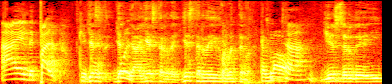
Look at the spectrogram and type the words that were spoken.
Ah, el de Pulp. Que ya, yesterday. Yesterday es un buen tema. calmado. Yesterday.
